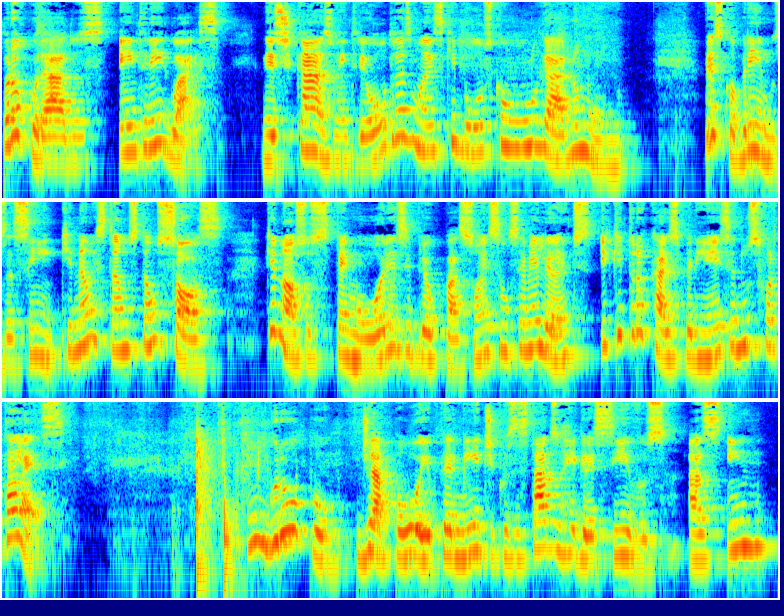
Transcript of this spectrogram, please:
procurados entre iguais neste caso, entre outras mães que buscam um lugar no mundo. Descobrimos, assim, que não estamos tão sós, que nossos temores e preocupações são semelhantes e que trocar experiência nos fortalece. Um grupo de apoio permite que os estados regressivos, as in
